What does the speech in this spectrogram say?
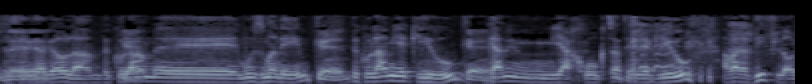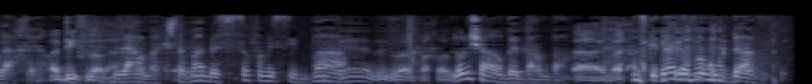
זה, זה גג העולם, וכולם כן. uh, מוזמנים, כן. וכולם יגיעו, כן. גם אם יאחרו קצת, הם יגיעו, אבל עדיף לא לאחר. עדיף לא לאחר. למה? כשאתה בא בסוף המסיבה, כן, זה כבר פחות... לא נשאר הרבה במבה. אה, אז כדאי לבוא מוקדם.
